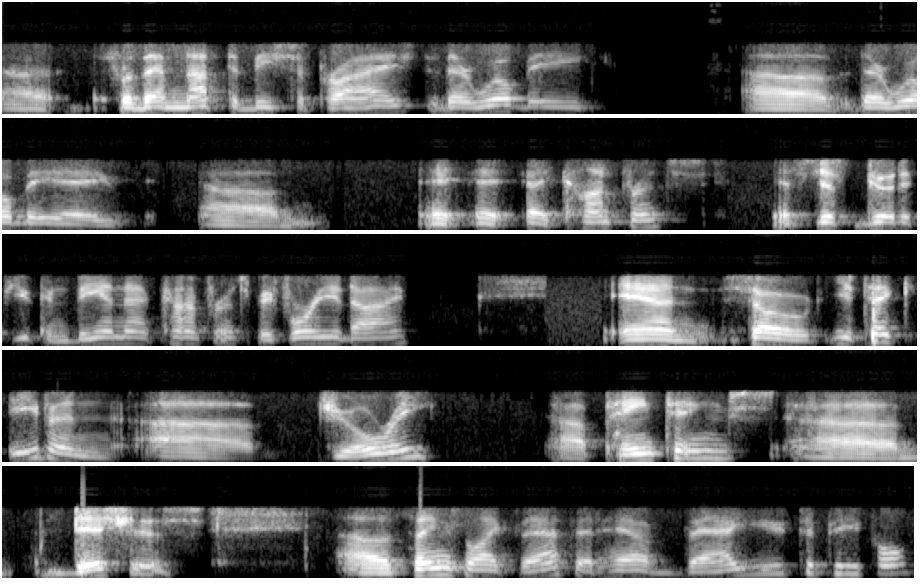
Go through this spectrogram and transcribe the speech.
uh, for them not to be surprised. There will be uh, there will be a, um, a a conference. It's just good if you can be in that conference before you die. And so you take even uh, jewelry uh, paintings, uh, dishes, uh, things like that that have value to people.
